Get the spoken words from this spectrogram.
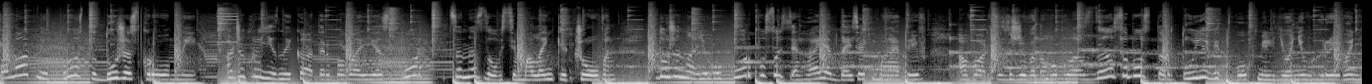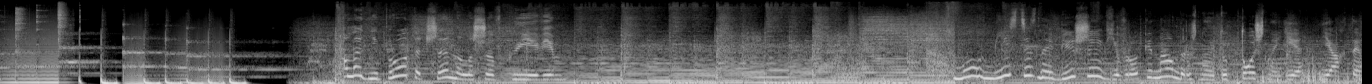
палатний просто дуже скромний, адже круїзний катер Баварія Спорт це не зовсім маленький човен. Довжина його корпусу сягає 10 метрів, а вартість вживаного плавзасобу стартує від 2 мільйонів гривень. Але Дніпро тече не лише в Києві. Ми в місті з найбільшою в Європі набережною. Тут точно є яхти.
